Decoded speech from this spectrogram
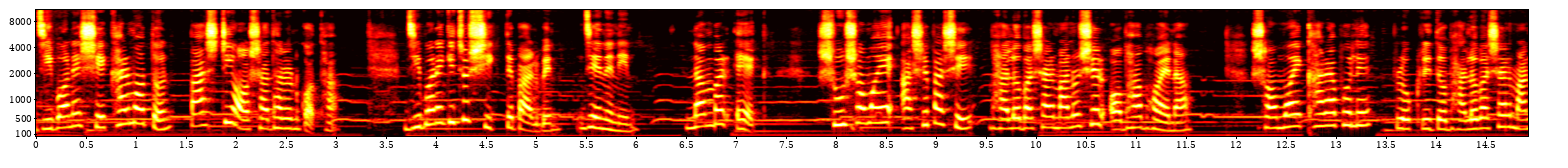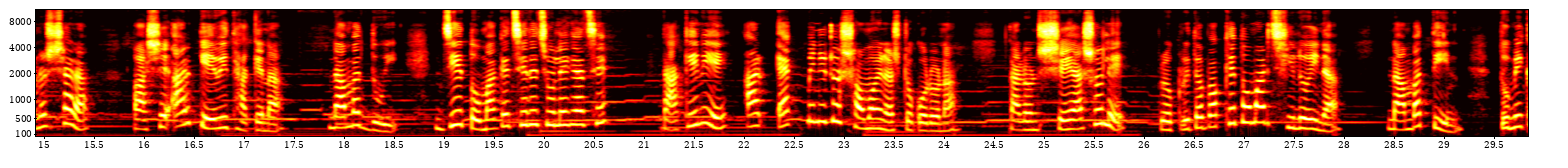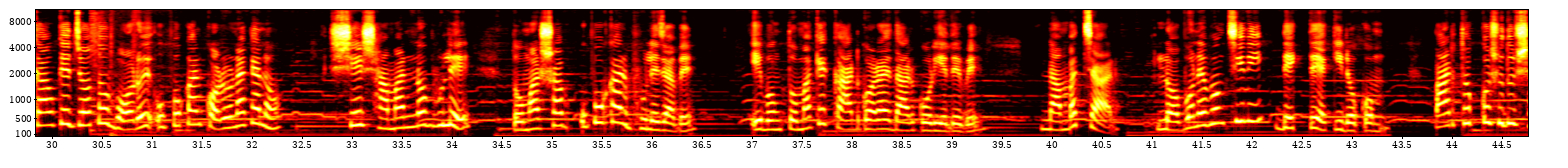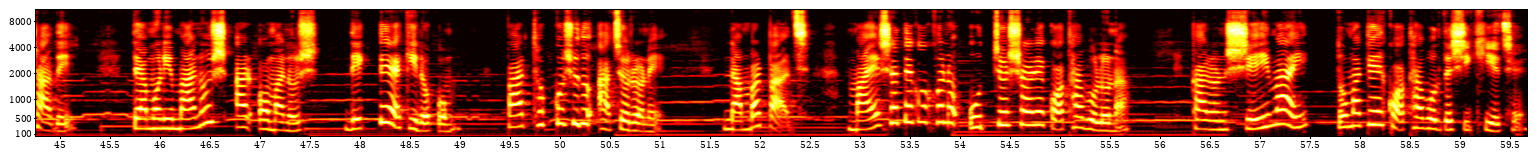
জীবনে শেখার মতন পাঁচটি অসাধারণ কথা। জীবনে কিছু শিখতে পারবেন, জেনে নিন। নাম্বার এক, সুসময়ে আশেপাশে ভালোবাসার মানুষের অভাব হয় না। সময় খারাপ হলে প্রকৃত ভালোবাসার মানুষ ছাড়া পাশে আর কেউই থাকে না। নাম্বার দুই, যে তোমাকে ছেড়ে চলে গেছে, তাকে নিয়ে আর এক মিনিটও সময় নষ্ট করো না। কারণ সে আসলে প্রকৃতপক্ষে তোমার ছিলই না। নাম্বার তিন, তুমি কাউকে যত বড়ই উপকার করো না কেন, সে সামান্য ভুলে তোমার সব উপকার ভুলে যাবে এবং তোমাকে কাঠগড়ায় দাঁড় করিয়ে দেবে। নাম্বার চার, লবণ এবং চিনি দেখতে একই রকম। পার্থক্য শুধু স্বাদে। তেমনি মানুষ আর অমানুষ দেখতে একই রকম। পার্থক্য শুধু আচরণে। নাম্বার পাঁচ, মায়ের সাথে কখনো উচ্চস্বরে কথা বলো না। কারণ সেই মাই তোমাকে কথা বলতে শিখিয়েছে।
